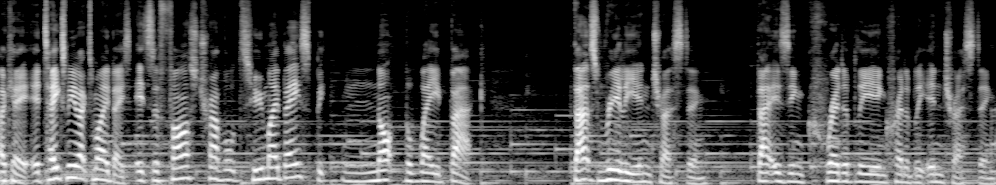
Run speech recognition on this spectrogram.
Okay, it takes me back to my base. It's a fast travel to my base, but not the way back. That's really interesting. That is incredibly, incredibly interesting.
